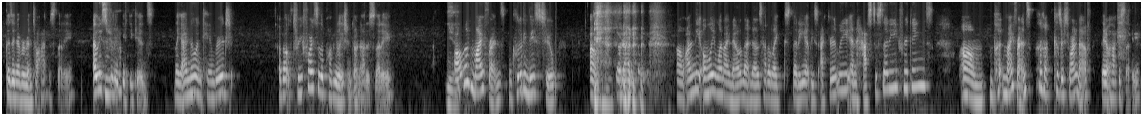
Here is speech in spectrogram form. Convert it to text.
because they've never been taught how to study at least for yeah. the 50 kids like i know in cambridge about three-fourths of the population don't know how to study yeah. all of my friends including these two um, don't know how to study Um, I'm the only one I know that knows how to like study at least accurately and has to study for things. Um, but my friends, because they're smart enough, they don't have to study.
